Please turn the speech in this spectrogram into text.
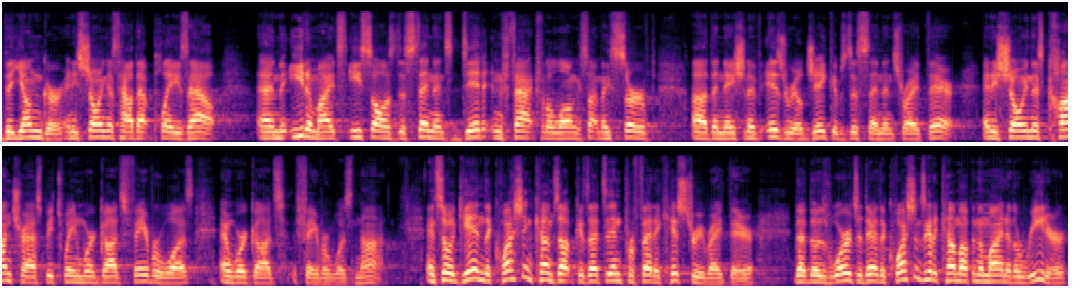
the younger, and he's showing us how that plays out. And the Edomites, Esau's descendants, did in fact, for the longest time, they served uh, the nation of Israel, Jacob's descendants, right there. And he's showing this contrast between where God's favor was and where God's favor was not. And so, again, the question comes up because that's in prophetic history right there, that those words are there. The question's going to come up in the mind of the reader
